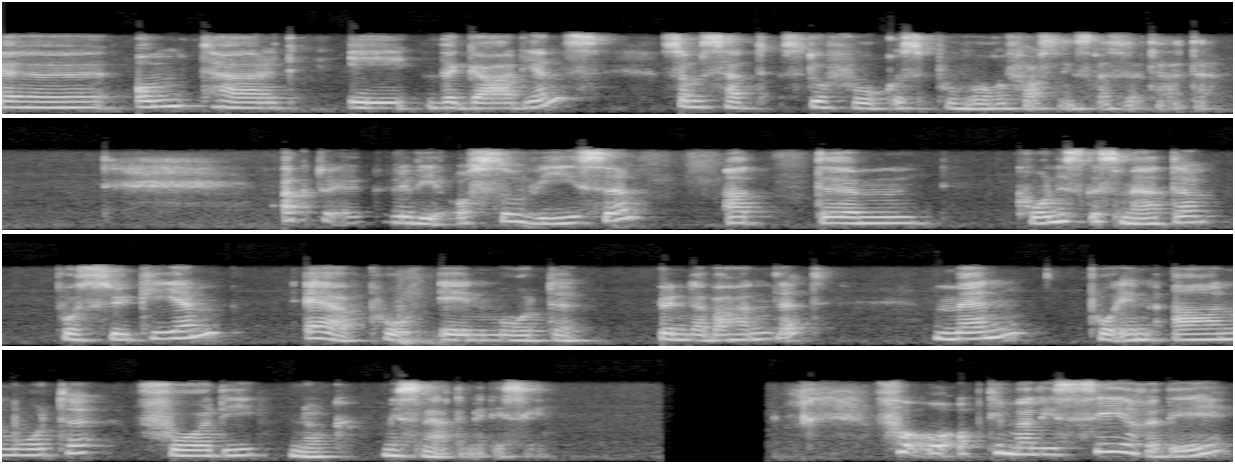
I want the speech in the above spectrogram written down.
uh, omtalt i The Guardians, som satt stor fokus på våre forskningsresultater. Aktuelt kunne vi også vise at um, kroniske smerter på sykehjem er på en måte underbehandlet, men på en annen måte får de nok med smertemedisin. For å optimalisere det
